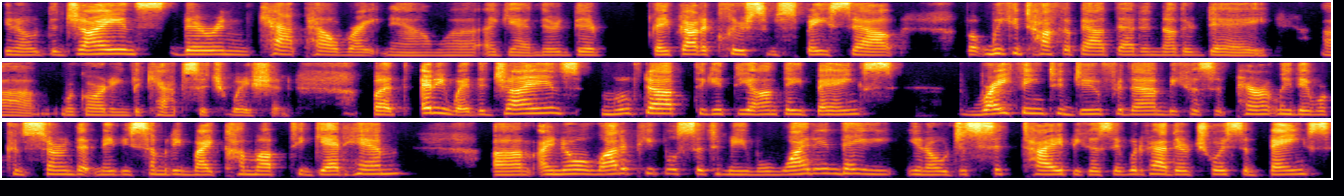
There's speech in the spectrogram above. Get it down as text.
you know, the Giants, they're in cap hell right now. Uh, again, they're, they're, they've got to clear some space out, but we could talk about that another day um, regarding the cap situation. But anyway, the Giants moved up to get Deonte Banks. Right thing to do for them because apparently they were concerned that maybe somebody might come up to get him. Um, I know a lot of people said to me, well, why didn't they, you know, just sit tight because they would have had their choice of Banks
